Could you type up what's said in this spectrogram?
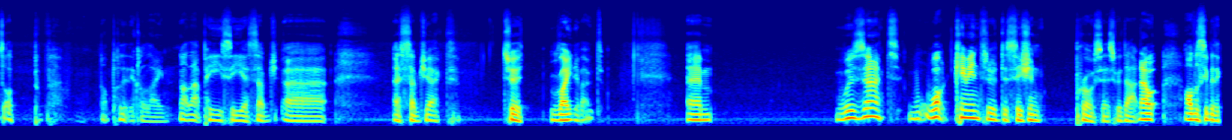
sort of, p- not political line, not that PC a sub, uh, a subject to write about. Um, was that what came into the decision process with that? Now, obviously, with the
